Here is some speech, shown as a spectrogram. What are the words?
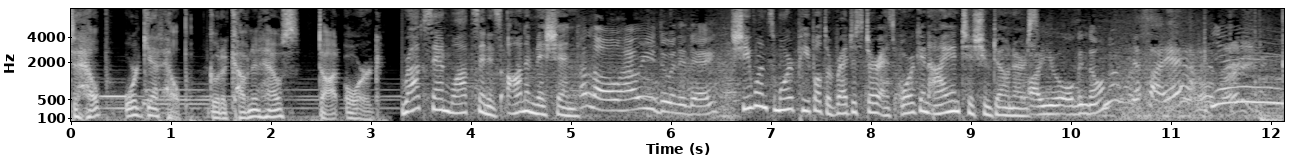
To help or get help, go to covenanthouse.org. Roxanne Watson is on a mission. Hello, how are you doing today? She wants more people to register as organ, eye, and tissue donors. Are you an organ donor? Yes, I am. Yay.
